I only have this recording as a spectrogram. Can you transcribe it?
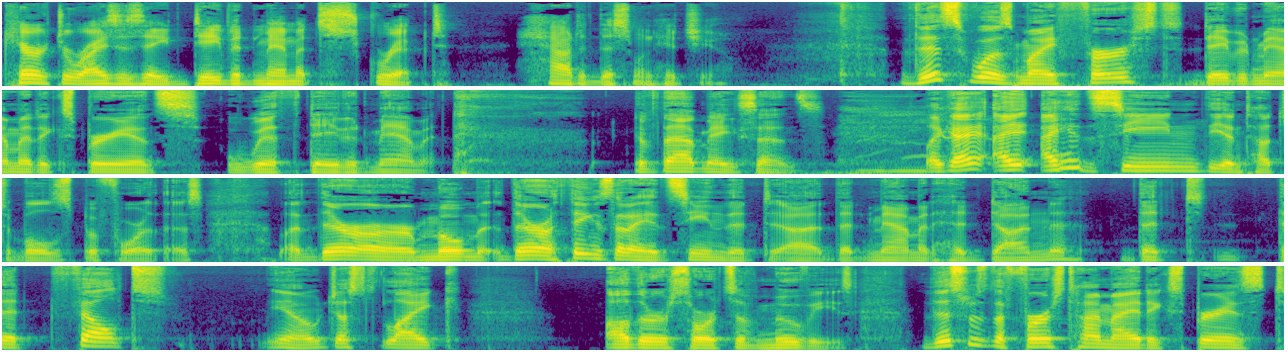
characterizes a David Mamet script. How did this one hit you? This was my first David Mamet experience with David Mamet, if that makes sense. Like I, I, I had seen The Untouchables before this. Uh, There are moment, there are things that I had seen that uh, that Mamet had done that that felt, you know, just like other sorts of movies. This was the first time I had experienced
